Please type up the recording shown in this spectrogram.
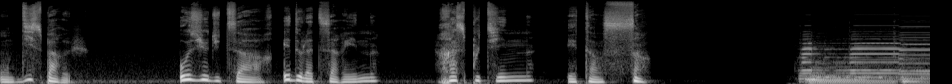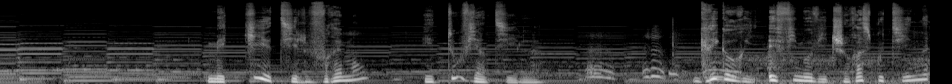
ont disparu. Aux yeux du tsar et de la tsarine, Rasputin est un saint. Mais qui est-il vraiment et d'où vient-il? Grigory Efimovitch Rasputin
